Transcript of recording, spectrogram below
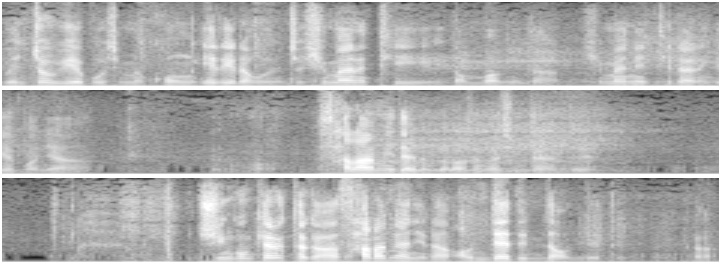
왼쪽 위에 보시면 01이라고 되죠 휴머니티 넘버입니다. 휴머니티라는 게 뭐냐? 그뭐 사람이 되는 거라고 생각하시면 되는데 주인공 캐릭터가 사람이 아니라 언데드입니다 언데드 그러니까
